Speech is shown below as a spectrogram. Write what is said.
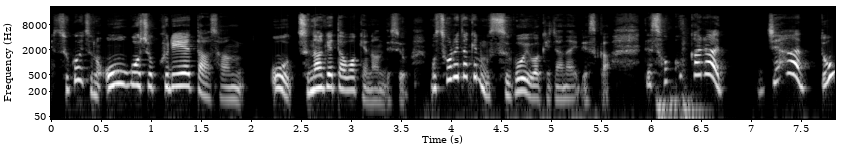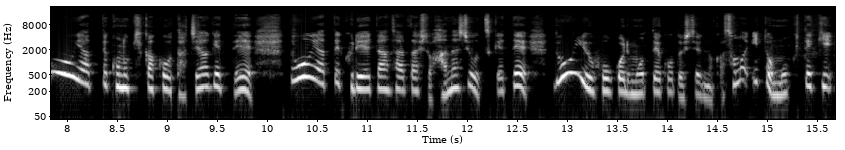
すごいその大御所クリエイターさんをつなげたわけなんですよ。もうそれだけでもすごいわけじゃないですか。で、そこからじゃあ、どうやってこの企画を立ち上げて、どうやってクリエイターさんたちと話をつけて、どういう方向に持っていこうとしてるのか、その意図、目的、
